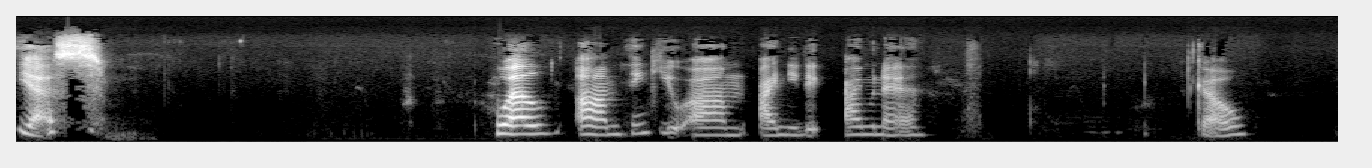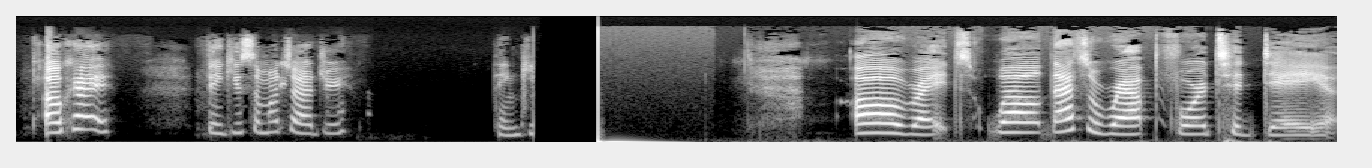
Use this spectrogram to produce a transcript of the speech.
Yes. Well, um, thank you. Um, I need to. I'm gonna go. Okay. Thank you so much, Audrey. Thank you. All right. Well, that's a wrap for today.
